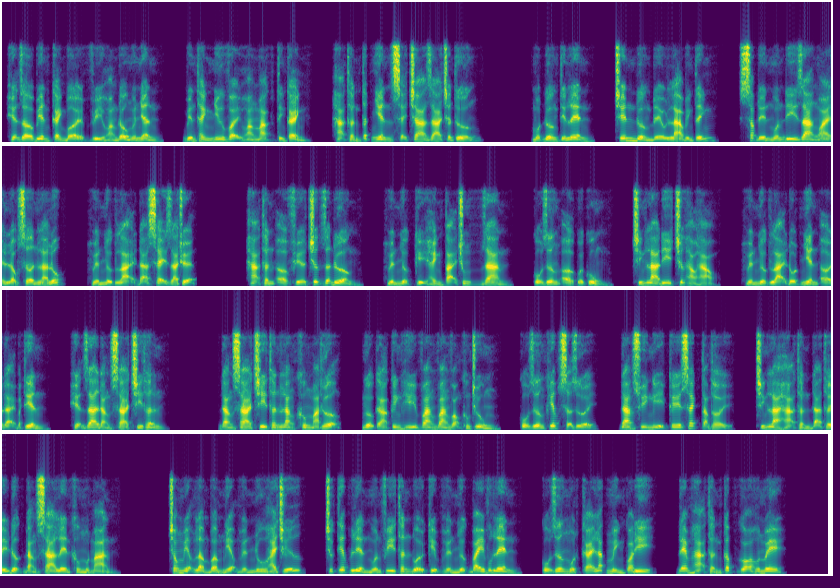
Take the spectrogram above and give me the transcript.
Hiện giờ biên cảnh bởi vì hoàng đô nguyên nhân, biến thành như vậy hoang mạc tình cảnh, hạ thần tất nhiên sẽ tra ra chân tướng. Một đường tiến lên, trên đường đều là bình tĩnh, sắp đến muốn đi ra ngoài lộc sơn là lúc, huyền nhược lại đã xảy ra chuyện. Hạ thần ở phía trước dẫn đường, huyền nhược kỵ hành tại trung gian, cổ dương ở cuối cùng, chính là đi trước hảo hảo, huyền nhược lại đột nhiên ở đại bạch tiên, hiện ra đằng xá chi thân đằng xà chi thân lăng không mà thượng, ngựa cả kinh hí vang vang vọng không trùng cổ dương khiếp sợ dưới, đang suy nghĩ kê sách tạm thời, chính là hạ thần đã thấy được đằng xà lên không một màn. Trong miệng lẩm bẩm niệm huyền nhu hai chữ, trực tiếp liền muốn phi thân đổi kịp huyền nhược bay vút lên, cổ dương một cái lắc mình qua đi, đem hạ thần cấp gõ hôn mê.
